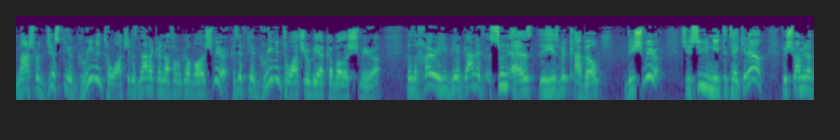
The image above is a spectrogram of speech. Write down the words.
Mashma, just the agreement to watch it is not enough of a Kabbalah Shmira. Because if the agreement to watch it would be a Kabbalah Shmira, then the Chayra he'd be a Ganef as soon as he's Mekabel the shmira. So you see, you need to take it out. We see you're not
